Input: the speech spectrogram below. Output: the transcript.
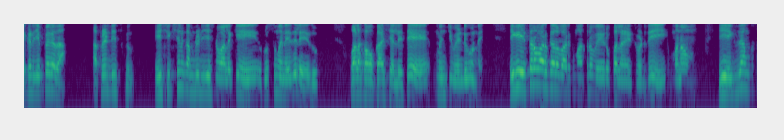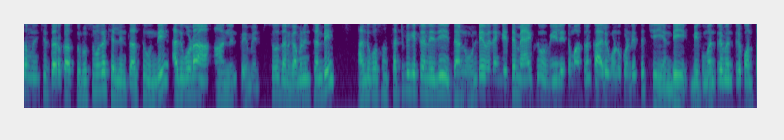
ఇక్కడ చెప్పే కదా అప్రెంటిస్కి ఈ శిక్షణ కంప్లీట్ చేసిన వాళ్ళకి రుసుము అనేది లేదు. వాళ్ళకి అవకాశాలు అయితే మంచి మెండుగా ఉన్నాయి ఇక ఇతర వర్గాల వారికి మాత్రం వెయ్యి రూపాయలు అనేటువంటిది మనం ఈ ఎగ్జామ్కు సంబంధించి దరఖాస్తు రుసుముగా చెల్లించాల్సి ఉంది. అది కూడా ఆన్లైన్ పేమెంట్. సో దాన్ని గమనించండి. అందుకోసం సర్టిఫికెట్ అనేది దాన్ని ఉండే విధంగా అయితే మాక్సిమం వీలైతే మాత్రం ఖాళీగా ఉండకుండా అయితే చేయండి. మీకు మంత్లీ మంత్లీ కొంత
